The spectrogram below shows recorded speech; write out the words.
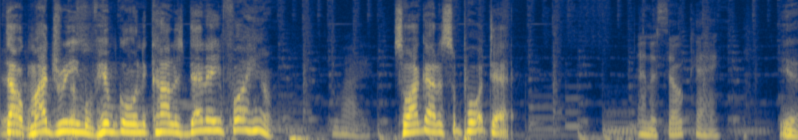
Yeah, Dog, my dream that's- of him going to college, that ain't for him. Right. So I got to support that. And it's okay. Yeah.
